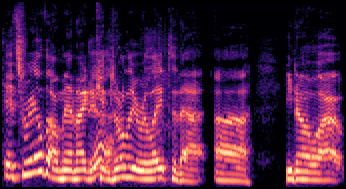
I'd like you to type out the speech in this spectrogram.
It's real though, man. I Yeah. can totally relate to that. Uh, you know, a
